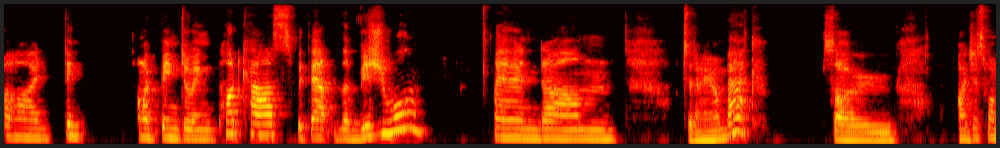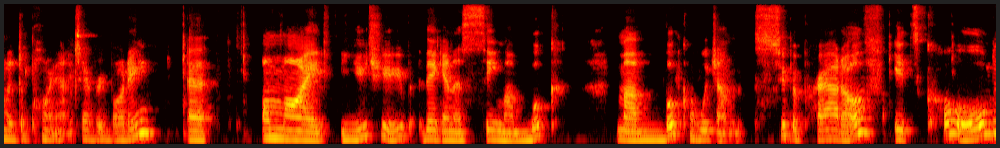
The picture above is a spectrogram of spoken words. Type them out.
I think I've been doing podcasts without the visual, and um, today I'm back. So I just wanted to point out to everybody that on my YouTube, they're going to see my book, my book, which I'm super proud of. It's called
